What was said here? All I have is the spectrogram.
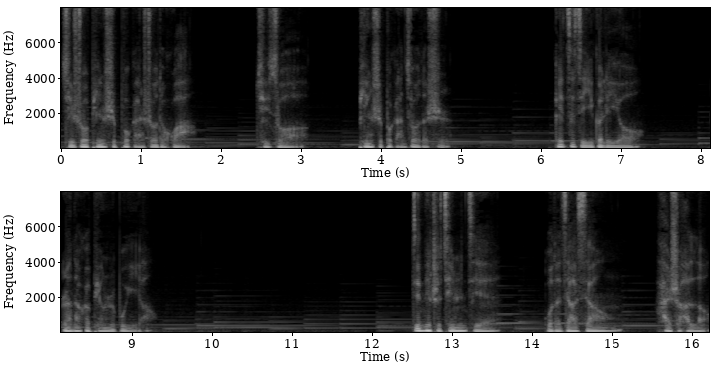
去说平时不敢说的话，去做平时不敢做的事，给自己一个理由，让它和平日不一样。今天是情人节，我的家乡还是很冷，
